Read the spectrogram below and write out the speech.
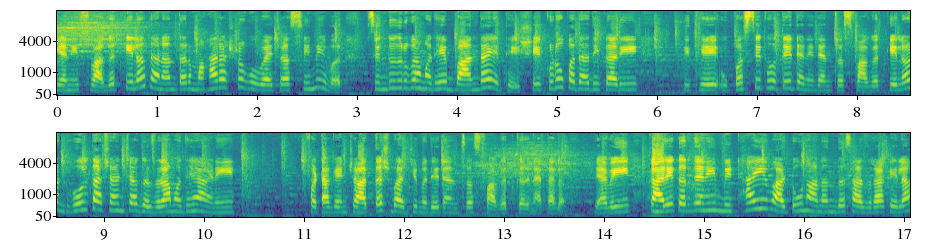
यांनी स्वागत केलं. त्यानंतर महाराष्ट्र गोव्याच्या सीमेवर सिंधुदुर्गामध्ये बांदा येथे शेकडो पदाधिकारी तिथे उपस्थित होते. त्यांनी त्यांचं स्वागत केलं. ढोल ताशांच्या गजरामध्ये आणि फटाक्यांच्या आतषबाजीमध्ये त्यांचं स्वागत करण्यात आलं. यावेळी कार्यकर्त्यांनी मिठाई वाटून आनंद साजरा केला.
